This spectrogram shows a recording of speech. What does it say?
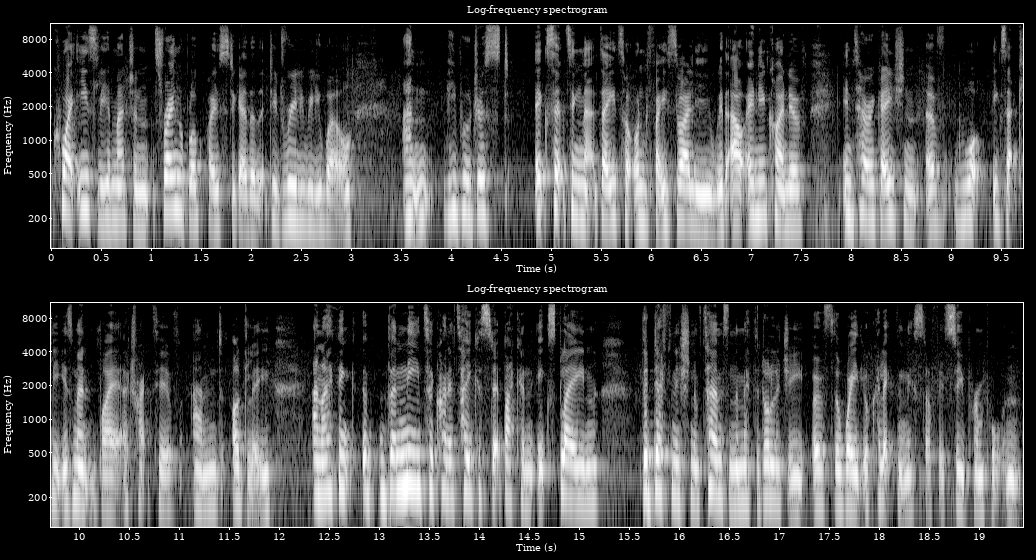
quite easily imagine throwing a blog post together that did really, really well and people just accepting that data on face value without any kind of interrogation of what exactly is meant by attractive and ugly. And I think the need to kind of take a step back and explain the definition of terms and the methodology of the way that you're collecting this stuff is super important.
